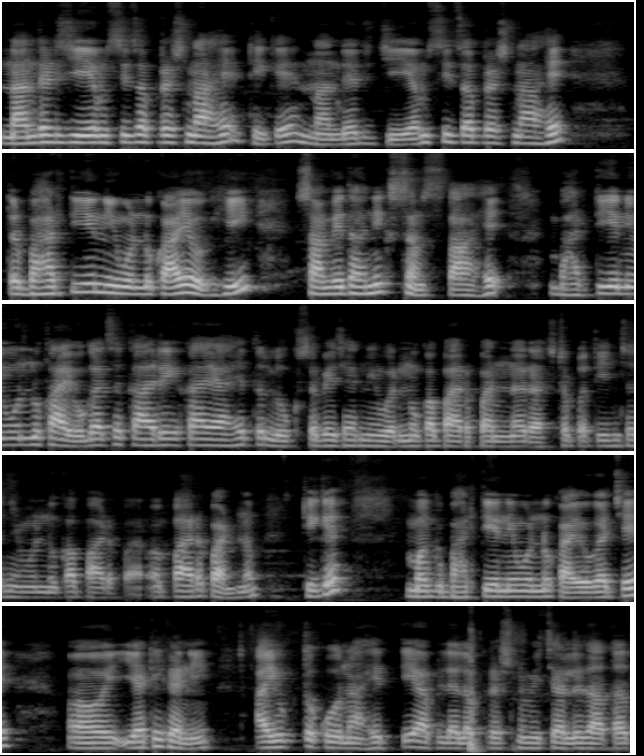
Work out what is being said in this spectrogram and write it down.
नांदेड जीएमसीचा प्रश्न आहे. ठीक आहे. नांदेड जीएमसीचा प्रश्न आहे. तर भारतीय निवडणूक आयोग ही संविधानिक संस्था आहे. भारतीय निवडणूक आयोगाचं कार्य काय आहे? तर लोकसभेच्या निवडणुका पार पाडणं राष्ट्रपतींच्या निवडणुका पार पा पार पाडणं. ठीक आहे? मग भारतीय निवडणूक आयोगाचे या ठिकाणी आयुक्त कोण आहेत ते आपल्याला प्रश्न विचारले जातात.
